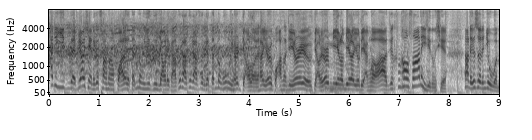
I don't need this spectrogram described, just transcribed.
他就一直在表现那个床上挂了个灯笼，一直摇的嘎吱嘎吱嘎吱，那个灯笼孔一会儿掉了，然后一会儿挂上去，一会儿又掉了，一会儿灭了灭了又亮了啊，就很好耍的一些东西。然后那个时候呢，你就问，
